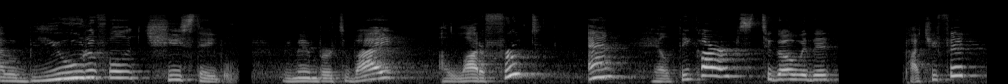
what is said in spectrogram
have a beautiful cheese table. Remember to buy a lot of fruit and healthy carbs to go with it. Pachi Fit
